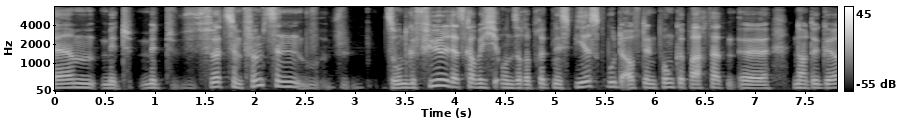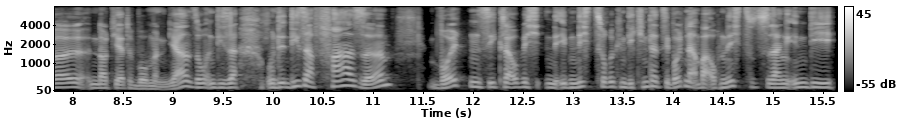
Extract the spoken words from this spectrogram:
ähm, mit, mit 14, 15, so ein Gefühl, das, glaube ich, unsere Britney Spears gut auf den Punkt gebracht hat, äh, not a girl, not yet a woman. Ja, so in dieser, und in dieser Phase wollten sie, glaube ich, eben nicht zurück in die Kindheit, sie wollten aber auch nicht sozusagen in die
